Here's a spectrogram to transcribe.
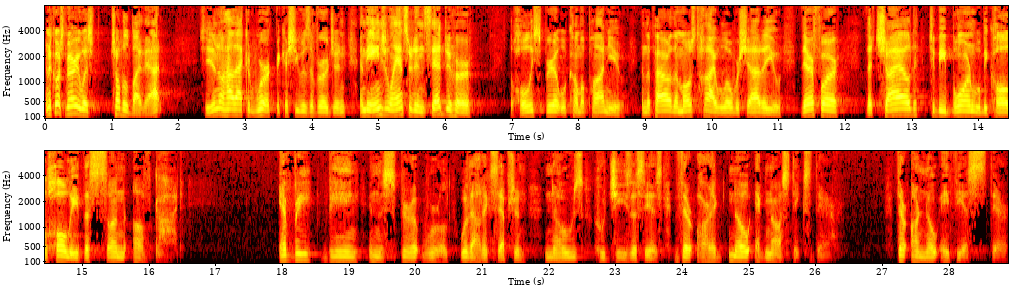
And of course, Mary was troubled by that. She didn't know how that could work because she was a virgin. And the angel answered and said to her, The Holy Spirit will come upon you, and the power of the Most High will overshadow you. Therefore, the child to be born will be called Holy, the Son of God. Every being in the spirit world, without exception, knows who Jesus is. There are no agnostics there, there are no atheists there.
